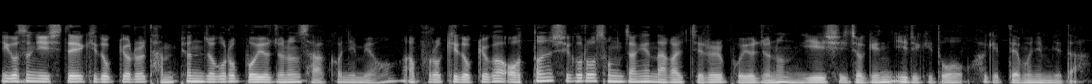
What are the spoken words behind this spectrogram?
이것은 이 시대의 기독교를 단편적으로 보여주는 사건이며 앞으로 기독교가 어떤 식으로 성장해 나갈지를 보여주는 예시적인 일이기도 하기 때문입니다.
